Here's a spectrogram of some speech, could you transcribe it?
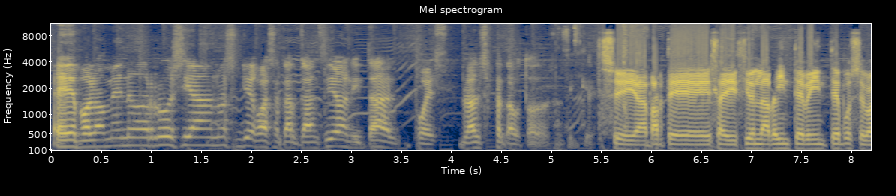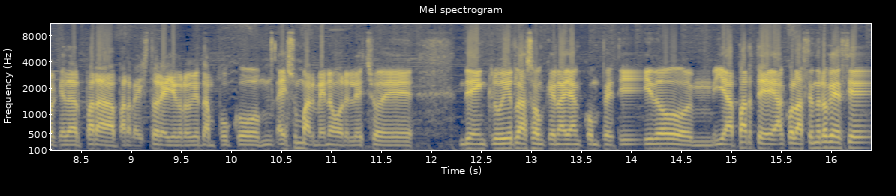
eh, por lo menos Rusia no llegó a sacar canción y tal. Pues lo han sacado todos, así que. Sí, aparte esa edición, la 2020, pues se va a quedar para, para la historia. Yo creo que tampoco es un mal menor el hecho de, de incluirlas aunque no hayan competido. Y aparte, a colación de lo que decía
